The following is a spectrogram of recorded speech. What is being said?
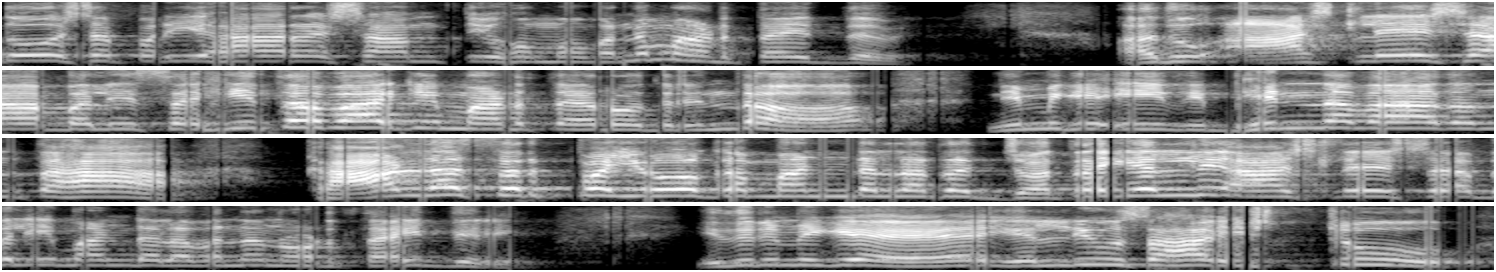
ದೋಷ ಪರಿಹಾರ ಶಾಂತಿ ಹೋಮವನ್ನು ಮಾಡ್ತಾ ಇದ್ದೇವೆ. ಅದು ಆಶ್ಲೇಷ ಬಲಿ ಸಹಿತವಾಗಿ ಮಾಡ್ತಾ ಇರೋದ್ರಿಂದ ನಿಮಗೆ ಈ ವಿಭಿನ್ನವಾದಂತಹ ಕಾಳಸರ್ಪ ಯೋಗ ಮಂಡಲದ ಜೊತೆಯಲ್ಲಿ ಆಶ್ಲೇಷ ಬಲಿ ಮಂಡಲವನ್ನ ನೋಡ್ತಾ ಇದ್ದೀರಿ. ಇದು ನಿಮಗೆ ಎಲ್ಲಿಯೂ ಸಹ ಇಷ್ಟು,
